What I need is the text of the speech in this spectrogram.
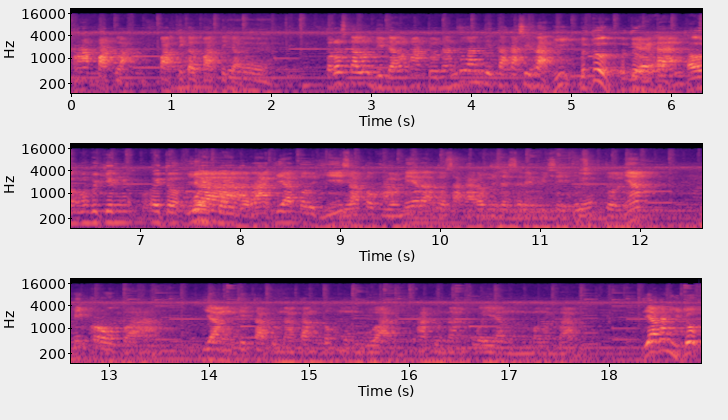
rapat lah partikel-partikel Oke. terus kalau di dalam adonan itu kan kita kasih ragi Betul, betul. Iya kan? Kalau mau bikin oh, itu kue Iya, kue itu. ragi atau yeast Iya, atau hamir atau Saccharomyces cerevisiae itu Iya. sebetulnya mikroba yang kita gunakan untuk membuat adonan kue yang mengembang. Dia akan hidup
